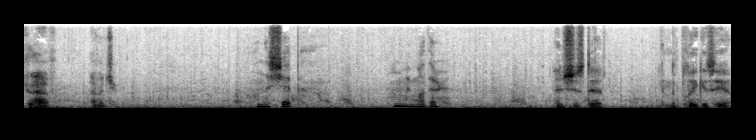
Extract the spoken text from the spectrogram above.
You have, haven't you? On the ship. On my mother. And she's dead. And the plague is here.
